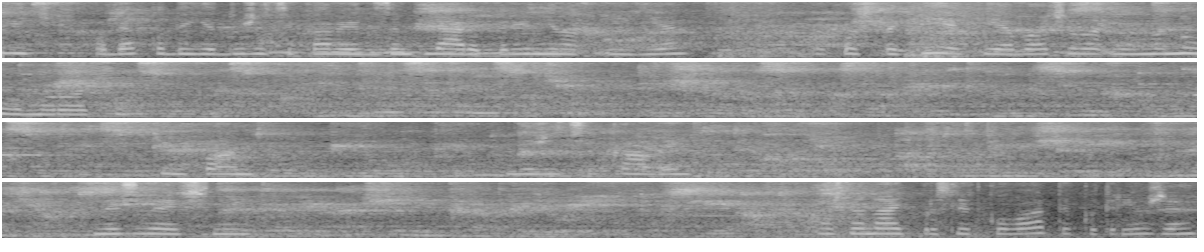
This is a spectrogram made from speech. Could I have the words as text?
Навіть подекуди є дуже цікаві екземпляри, порівняно і є також такі, які я бачила і в минулому році. Тюльпан дуже цікавий, незвичний. Можна навіть прослідкувати, котрі вже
